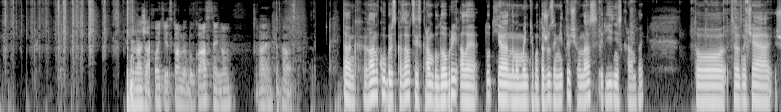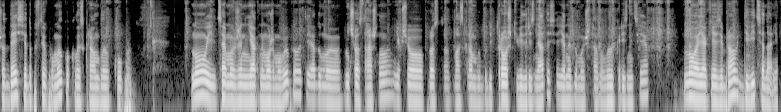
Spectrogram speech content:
На жаль, хоч і скамбер був класний, ну, але гаразд. Так, Ган Кубер сказав, цей скрамбл добрий, але тут я на моменті монтажу замітив, що в нас різні скрамбли. То це означає, що десь я допустив помилку, коли скрамблив куб. Ну і це ми вже ніяк не можемо виправити. Я думаю, нічого страшного, якщо просто два скрамбли будуть трошки відрізнятися. Я не думаю, що там велика різниця є. Ну а як я зібрав, дивіться далі.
